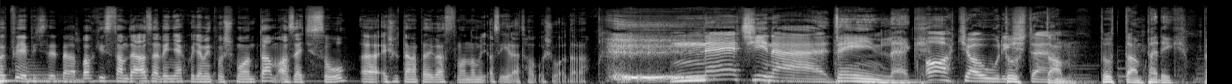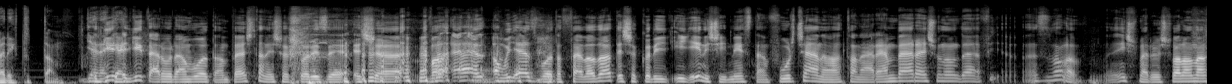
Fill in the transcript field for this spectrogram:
Jó, hogy egy picit belebakiztam, de az a lényeg, hogy amit most mondtam, az egy szó, és utána pedig azt mondom, hogy az élethabos oldala. Ne csináld! Tényleg. Atya úristen! Tudtam. Tudtam, pedig, pedig tudtam. Egy, Gyerekek, egy gitárórán voltam Pesten, és akkor izé, és uh, val- ez, amúgy ez volt a feladat, és akkor így, így én is így néztem furcsán a tanár emberre, és mondom, de figyelj, ez vala, ismerős valonnan.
